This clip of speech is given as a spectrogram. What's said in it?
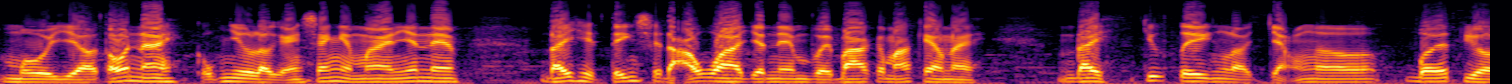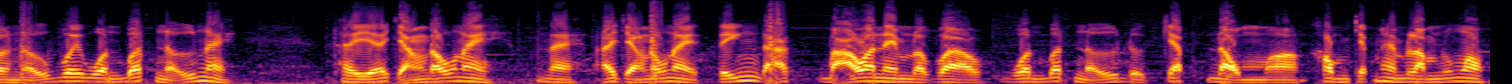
10 giờ tối nay cũng như là rạng sáng ngày mai nhé anh em. Đấy thì tiến sẽ đảo qua cho anh em về ba cái mã kèo này. Đây trước tiên là trận ờ, uh, BSG nữ với Winbet nữ này. Thì ở trận đấu này này ở trận đấu này tiến đã bảo anh em là vào Winbet nữ được chấp đồng ờ, uh, 0.25 đúng không?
